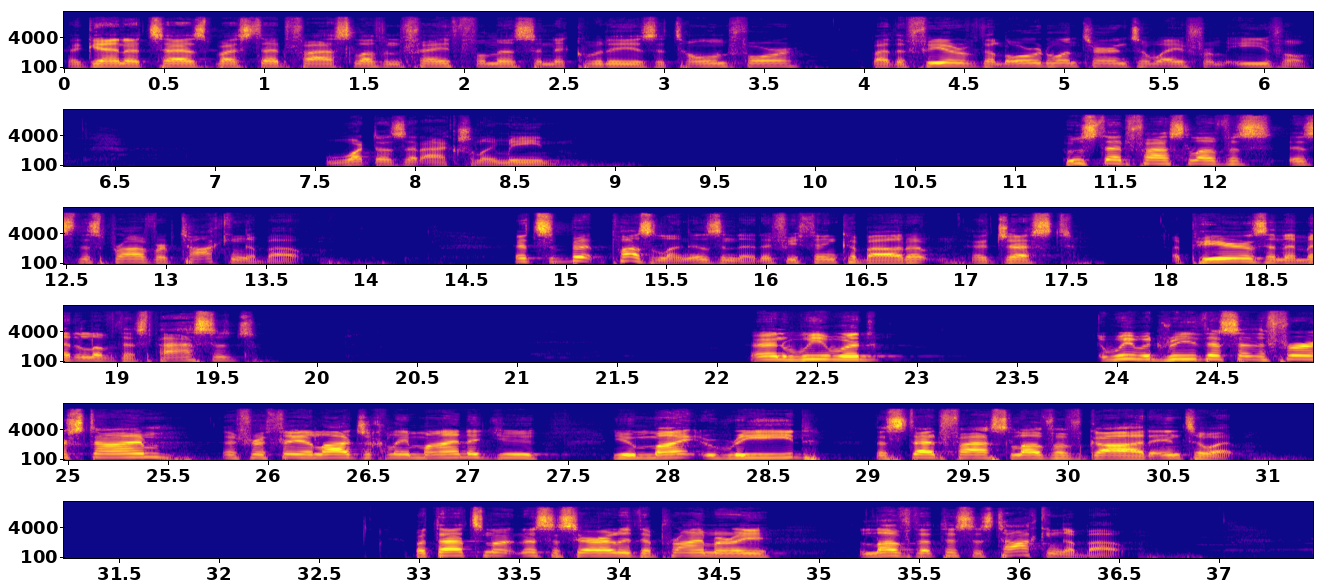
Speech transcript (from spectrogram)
Again, it says, By steadfast love and faithfulness, iniquity is atoned for. By the fear of the Lord, one turns away from evil. What does it actually mean? Whose steadfast love is, is this proverb talking about? It's a bit puzzling, isn't it? If you think about it, it just appears in the middle of this passage. And we would, we would read this for the first time. If you're theologically minded, you, you might read the steadfast love of God into it. But that's not necessarily the primary love that this is talking about.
